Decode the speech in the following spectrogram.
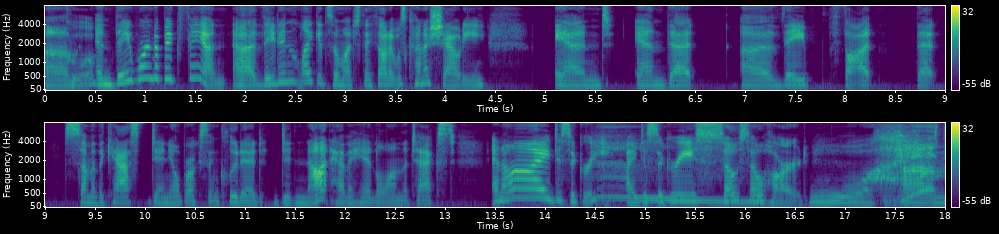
Um, Cool. And they weren't a big fan. Uh, they didn't like it so much. They thought it was kind of shouty, and and that uh, they thought that some of the cast, Danielle Brooks included, did not have a handle on the text. And I disagree. I disagree so so hard. What? Um,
